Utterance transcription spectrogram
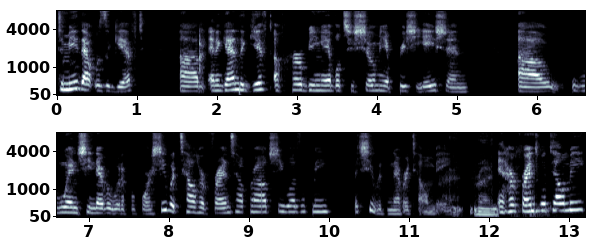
to me, that was a gift. Um, and again, the gift of her being able to show me appreciation uh, when she never would have before. She would tell her friends how proud she was of me, but she would never tell me. Right. And her friends would tell me,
